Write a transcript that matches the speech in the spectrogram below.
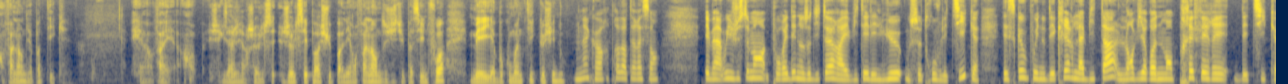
En Finlande, il n'y a pas de tiques. Et, enfin, j'exagère, je ne le sais pas, je ne suis pas allé en Finlande, j'y suis passé une fois, mais il y a beaucoup moins de tiques que chez nous. D'accord, très intéressant. Eh bien oui, justement, pour aider nos auditeurs à éviter les lieux où se trouvent les tiques, est-ce que vous pouvez nous décrire l'habitat, l'environnement préféré des tiques?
